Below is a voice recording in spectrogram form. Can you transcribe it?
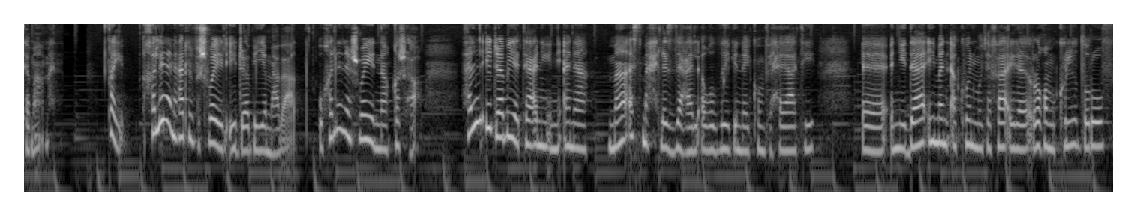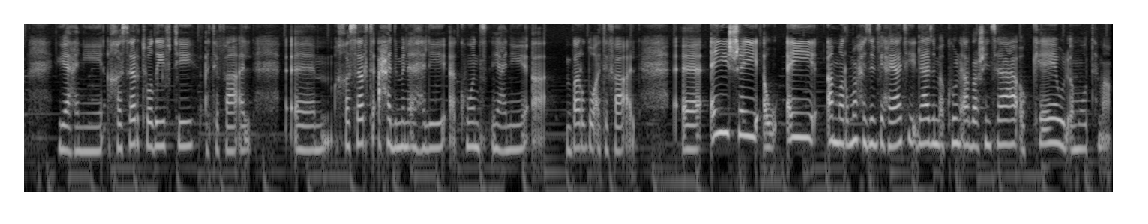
تماما. طيب خلينا نعرف شوي الإيجابية مع بعض وخلينا شوي نناقشها. هل الإيجابية تعني أني أنا ما أسمح للزعل أو الضيق أنه يكون في حياتي؟ آه، أني دائما أكون متفائلة رغم كل الظروف. يعني خسرت وظيفتي أتفائل. خسرت أحد من أهلي أكون يعني آه، برضو أتفائل. آه، أي شيء أو أي أمر محزن في حياتي لازم أكون 24 ساعة أوكي والأمور تمام.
